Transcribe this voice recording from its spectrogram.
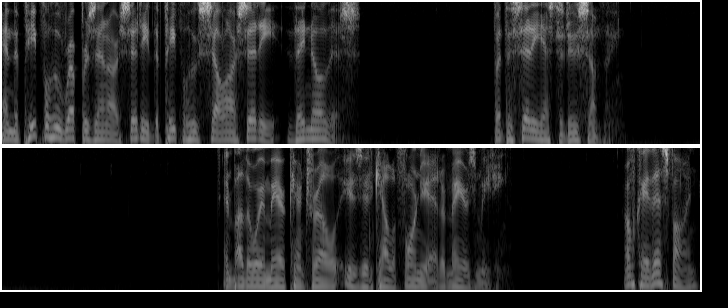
And the people who represent our city, the people who sell our city, they know this. But the city has to do something. And by the way, Mayor Cantrell is in California at a mayor's meeting. Okay, that's fine.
